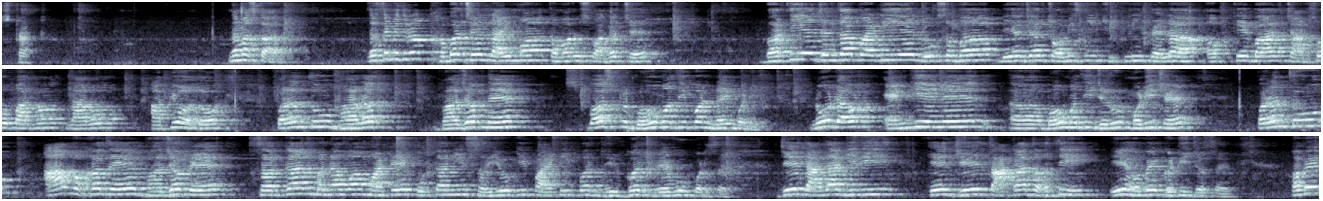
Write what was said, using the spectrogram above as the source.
Start. નમસ્કાર. દર્શક મિત્રો, ખબર છે લાઈવમાં તમારું સ્વાગત છે. ભારતીય જનતા પાર્ટીએ લોકસભા બે હજાર ચોવીસની ચૂંટણી પહેલાં અબ કે બાર ચારસો પારનો નારો આપ્યો હતો. પરંતુ ભારત ભાજપને સ્પષ્ટ બહુમતી પણ નહીં મળી. નો ડાઉટ એનડીએને બહુમતી જરૂર મળી છે. પરંતુ આ વખતે ભાજપે સરકાર બનાવવા માટે પોતાની સહયોગી પાર્ટી પર નિર્ભર રહેવું પડશે. જે દાદાગીરી કે જે તાકાત હતી એ હવે ઘટી જશે. હવે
